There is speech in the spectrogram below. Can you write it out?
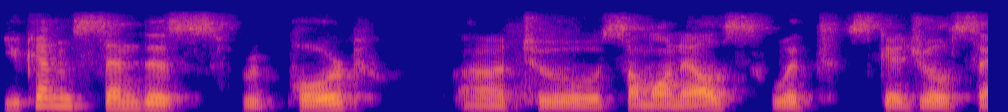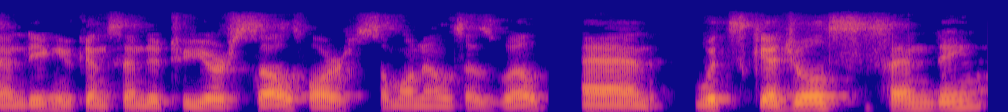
you can send this report uh, to someone else with scheduled sending. You can send it to yourself or someone else as well. And with scheduled sending,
